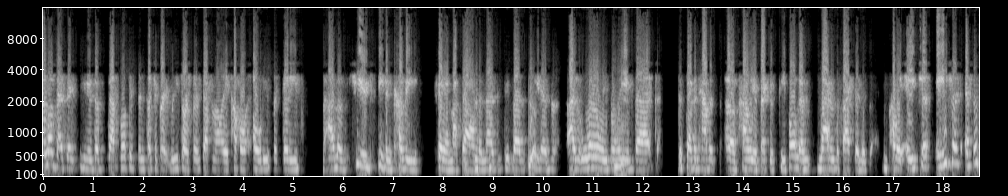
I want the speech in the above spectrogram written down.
I love that that you know the, that book has been such a great resource. There's definitely a couple oldies but goodies. I'm a huge Stephen Covey fan myself, and that that Yes. you know I literally mm-hmm. believe that the Seven Habits of Highly Effective People, no matter the fact that it's probably ancient ancient at this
